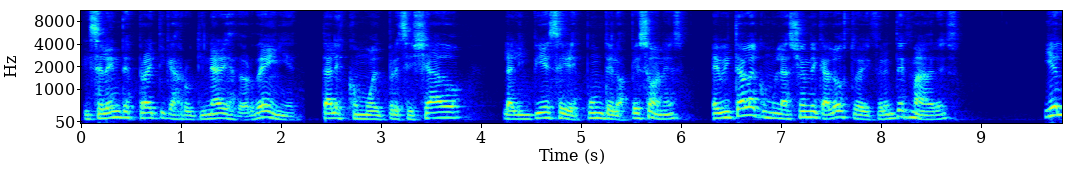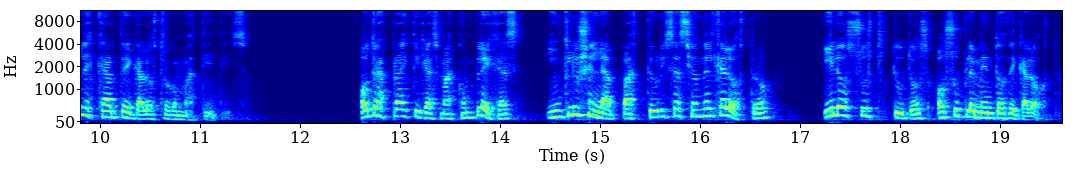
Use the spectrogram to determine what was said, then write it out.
excelentes prácticas rutinarias de ordeñe, tales como el presellado, la limpieza y despunte de los pezones, evitar la acumulación de calostro de diferentes madres y el descarte de calostro con mastitis. Otras prácticas más complejas incluyen la pasteurización del calostro y los sustitutos o suplementos de calostro.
